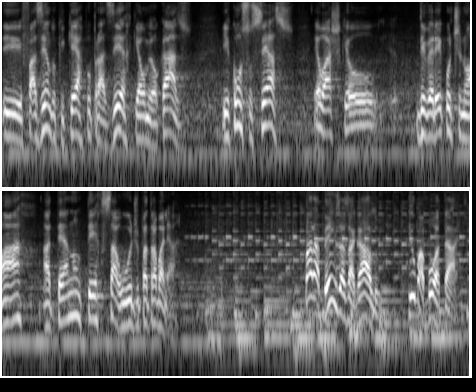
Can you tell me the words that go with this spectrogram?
e fazendo o que quer por prazer, que é o meu caso, e com sucesso, eu acho que eu deverei continuar até não ter saúde para trabalhar. Parabéns a Zagalo e uma boa tarde.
